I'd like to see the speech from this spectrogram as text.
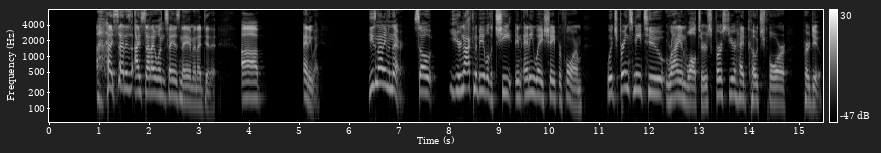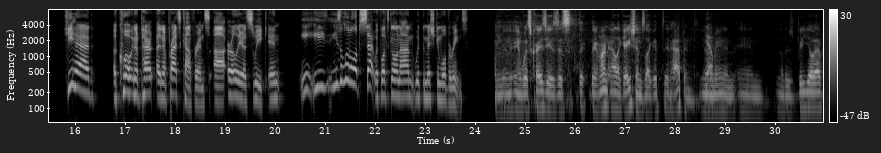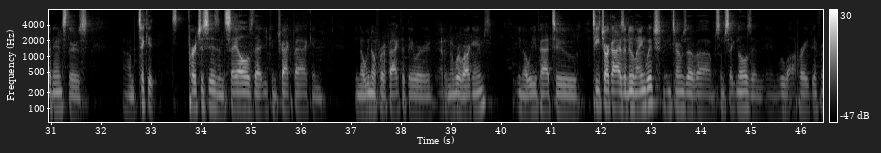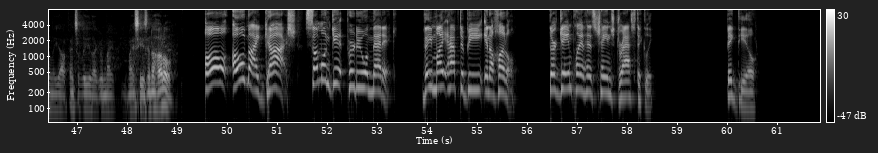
I said his, I said I wouldn't say his name and I did it. Uh, anyway, he's not even there. So you're not going to be able to cheat in any way, shape, or form. Which brings me to Ryan Walters, first year head coach for Purdue. He had a quote in a, par- in a press conference uh, earlier this week, and he, he, he's a little upset with what's going on with the Michigan Wolverines. I'm and what's crazy is this: there aren't allegations. Like it, it happened. You know Yeah. what I mean? And and you know, there's video evidence. There's um, ticket purchases and sales that you can track back. And you know, we know for a fact that they were at a number of our games. You know, we've had to teach our guys a new language in terms of um, some signals, and, and we will operate differently offensively. Like we might you might see us in a huddle. Oh, oh my gosh. Someone get Purdue a medic. They might have to be in a huddle. Their game plan has changed drastically. Big deal.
